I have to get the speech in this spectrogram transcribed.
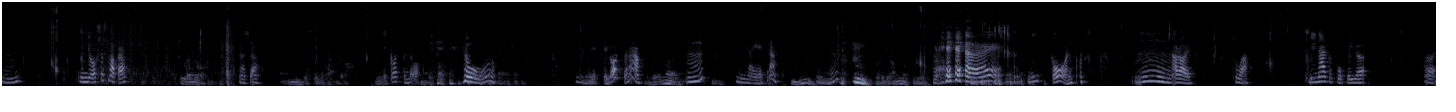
อืม Vill du också smaka? Jag tror det är bra för mig. Alltså, Nyborstade tänder då. men det är gott ändå. Jo. Mm, jättegott det här. Bönor eller? Mm. Mina egna. Mm. Mm. Var det grannen smula. เฮ้ยนี่โกนอืมอร่อย ถั่วบีน่าจะปลูกเยอะๆ อร่อย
